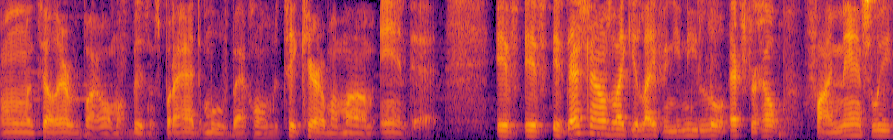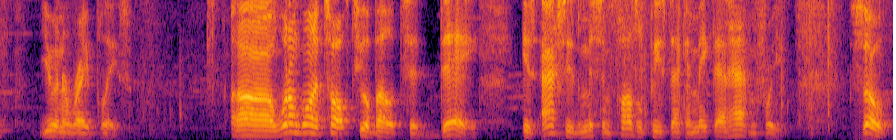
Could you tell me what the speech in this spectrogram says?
I don't want to tell everybody all my business, but I had to move back home to take care of my mom and dad if if if that sounds like your life and you need a little extra help financially, you're in the right place. Uh, what I'm going to talk to you about today is actually the missing puzzle piece that can make that happen for you. So,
